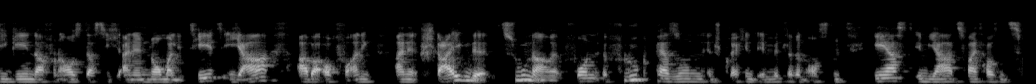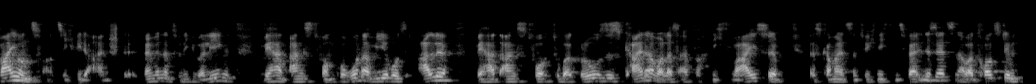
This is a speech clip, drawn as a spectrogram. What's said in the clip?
die gehen davon aus, dass sich eine Normalität, ja, aber auch vor allen Dingen eine steigende Zunahme von Flugpersonen entsprechend im Mittleren Osten erst im Jahr 2022 wieder einstellt. Wenn wir natürlich überlegen, wer hat Angst vor dem Coronavirus? Alle. Wer hat Angst vor Tuberkulosis? Keiner, weil das einfach nicht weiß. Das kann man jetzt natürlich nicht ins Verhältnis setzen, aber trotzdem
